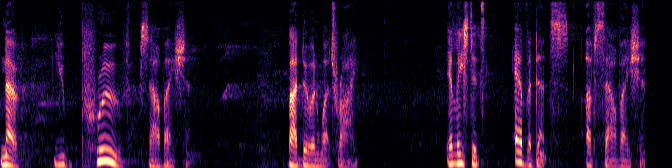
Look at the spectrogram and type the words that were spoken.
No. You prove salvation by doing what's right. At least it's evidence of salvation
